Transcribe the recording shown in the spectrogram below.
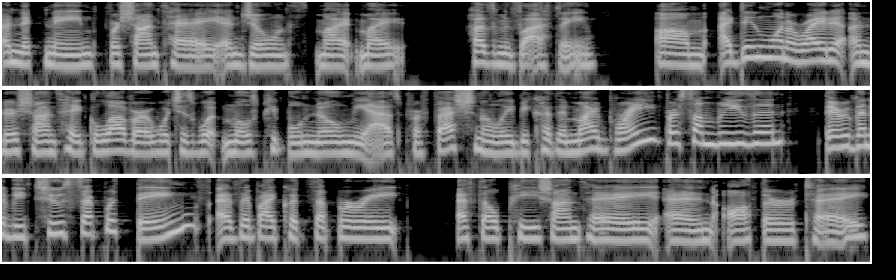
a nickname for Shontaye and Jones, my my husband's last name. Um, I didn't want to write it under Shontaye Glover, which is what most people know me as professionally, because in my brain, for some reason, there were going to be two separate things, as if I could separate SLP Shontaye and author Taye.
